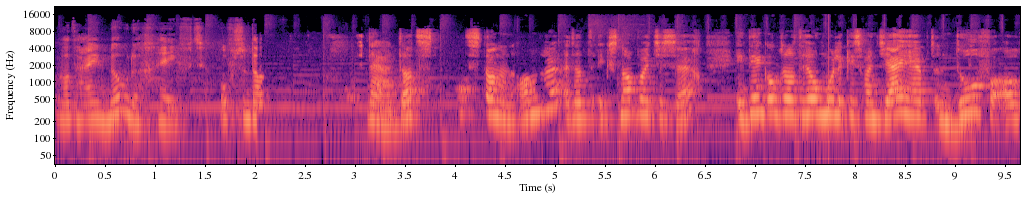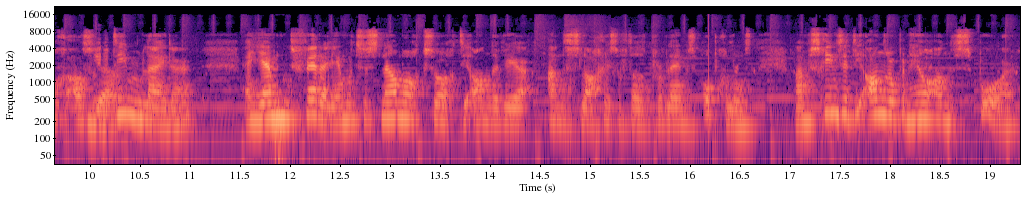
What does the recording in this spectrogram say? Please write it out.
wat hij nodig heeft. Of ze dat. Nou ja, dat is dan een andere. Dat, ik snap wat je zegt. Ik denk ook dat het heel moeilijk is, want jij hebt een doel voor ogen als een teamleider. En jij moet verder. Je moet zo snel mogelijk zorgen dat die ander weer aan de slag is of dat het probleem is opgelost. Maar misschien zit die ander op een heel ander spoor.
